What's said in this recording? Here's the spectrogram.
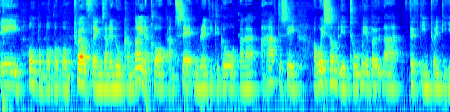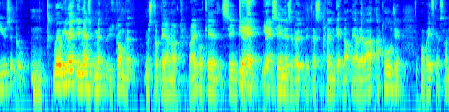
day. Boom, boom, boom, boom, boom. Twelve things, and I know come nine o'clock I'm set and ready to go. And I, I have to say, I wish somebody had told me about that 15, 20 years ago. Mm-hmm. Well, you meant you mentioned you're talking about Mr. Bernard, right? Okay, saying to Yeah, us, yeah. saying is about the discipline, getting up early. I, I told you, my wife gets up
